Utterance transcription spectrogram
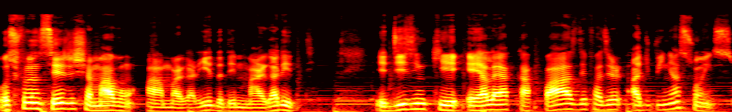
Os franceses chamavam a margarida de margarite e dizem que ela é capaz de fazer adivinhações.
